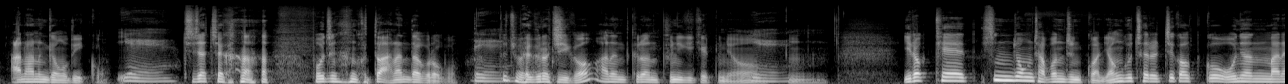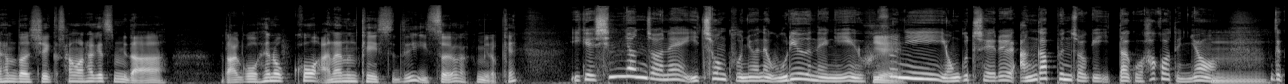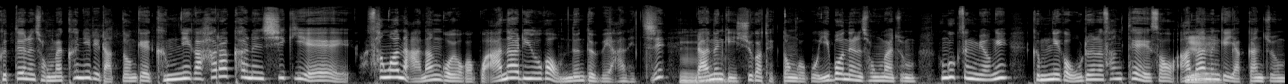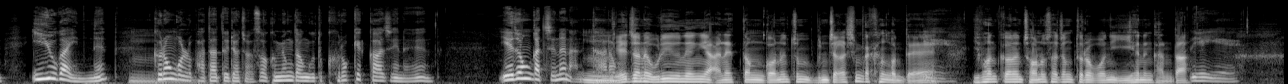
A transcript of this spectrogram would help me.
안 하는 경우도 있고 예. 지자체가 보증한 것도 안 한다 그러고 네. 도대체 왜 그러지 이거 하는 그런 분위기겠군요. 예. 음. 이렇게 신종 자본증권 연구체를 찍었고 5년 만에 한 번씩 상환하겠습니다. 라고 해놓고 안 하는 케이스들이 있어요. 가끔 이렇게. 이게 10년 전에 2009년에 우리은행이 후순위 연구체를 안 갚은 적이 있다고 하거든요. 예. 음, 근데 그때는 정말 큰일이 났던 게 금리가 하락하는 시기에 상환을 안 한 거여갖고 안 할 이유가 없는데 왜 안 했지? 음. 라는 게 이슈가 됐던 거고 이번에는 정말 좀 흥국생명이 금리가 오르는 상태에서 안 예. 하는 게 약간 좀 이유가 있는 음. 그런 걸로 받아들여져서 금융당국도 그렇게까지는 예전 같지는 음, 않다라고. 예전에 우리은행이 안 했던 거는 좀 문제가 심각한 건데 예. 이번 거는 전후 사정 들어보니 이해는 간다. 예, 예.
